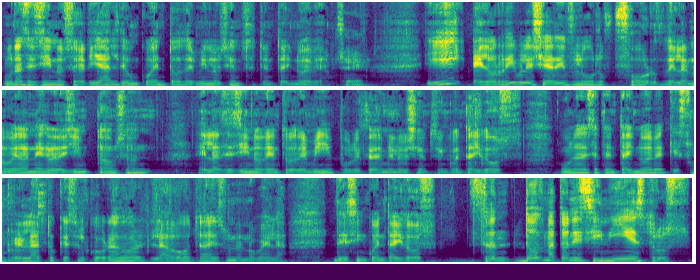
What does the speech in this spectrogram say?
Un asesino serial de un cuento de 1979. Sí. Y el horrible Sheriff Lou Ford de la novela negra de Jim Thompson, El asesino dentro de mí, publicada en 1952. Una de 79, que es un relato, que es El cobrador, la otra es una novela de 52. Son dos matones siniestros.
